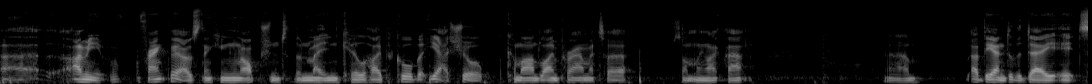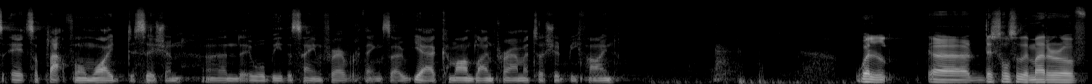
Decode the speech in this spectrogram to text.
uh, I mean, frankly, I was thinking an option to the main kill hypercall, but yeah, sure, command line parameter, something like that. Um, at the end of the day, it's it's a platform-wide decision, and it will be the same for everything. So yeah, command line parameter should be fine. Well, uh, there's also the matter of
